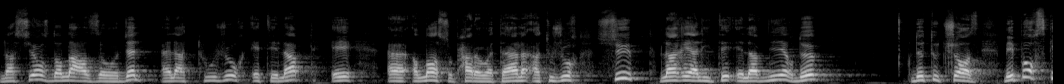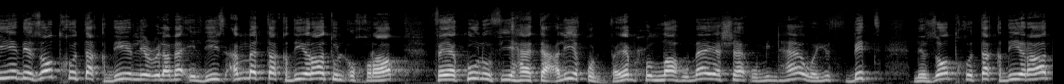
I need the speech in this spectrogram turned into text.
la science d'Allah Azza wa elle a toujours été là. Et euh, Allah subhanahu wa ta'ala a toujours su la réalité et l'avenir de de toutes choses. Mais pour ce qui est des autres taqdir, les ulama ils disent أما التقديرات الأخرى فيكون فيها تعليق فيمحو الله ما يشاء منها ويثبت les autres taqdirat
